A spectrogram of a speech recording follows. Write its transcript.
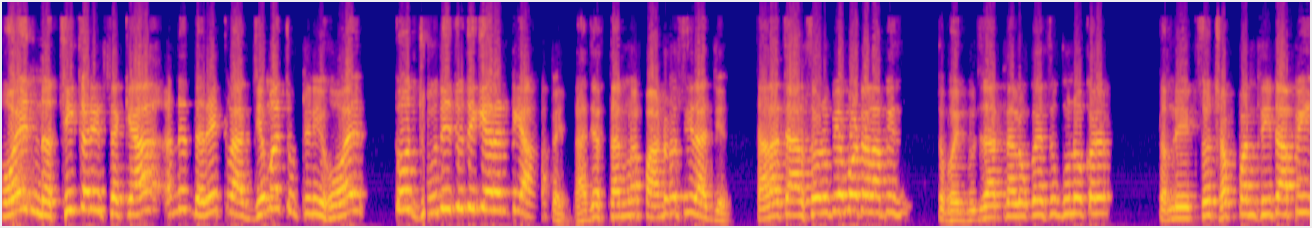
તોય નથી કરી શક્યા અને દરેક રાજ્યમાં ચૂંટણી હોય તો જુદી જુદી ગેરંટી આપે. રાજસ્થાનમાં પાડોશી રાજ્ય સાડા ચારસો રૂપિયા બોટલ આપી. તો ભાઈ ગુજરાતના લોકોએ શું ગુનો કર્યો? તમને એકસો છપ્પન સીટ આપી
